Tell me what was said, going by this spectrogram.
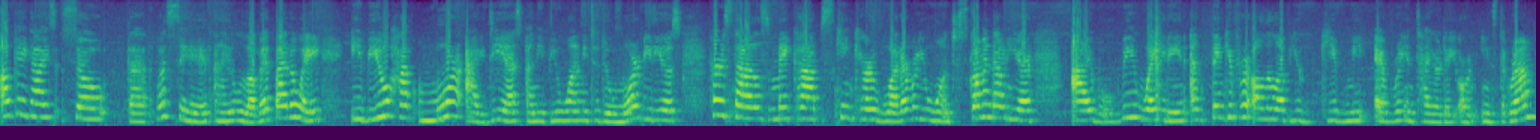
Okay guys so that was it and I love it by the way. If you have more ideas and if you want me to do more videos hairstyles makeup skincare whatever you want just comment down here. I will be waiting and thank you for all the love you give me every entire day on Instagram.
